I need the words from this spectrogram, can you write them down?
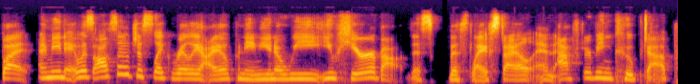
But I mean, it was also just like really eye-opening. You know, we you hear about this this lifestyle and after being cooped up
